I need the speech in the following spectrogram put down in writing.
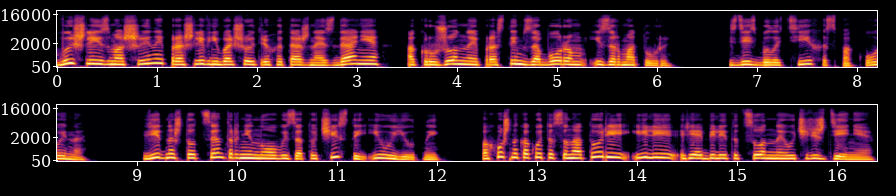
Вышли из машины, прошли в небольшое трехэтажное здание, окруженное простым забором из арматуры. Здесь было тихо, спокойно. Видно, что центр не новый, зато чистый и уютный. Похож на какой-то санаторий или реабилитационное учреждение.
